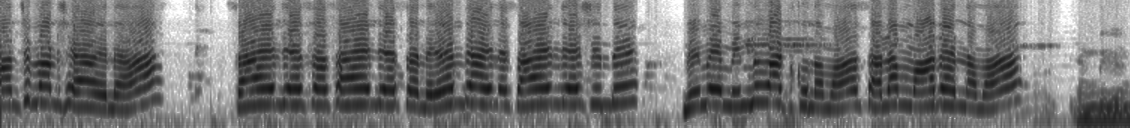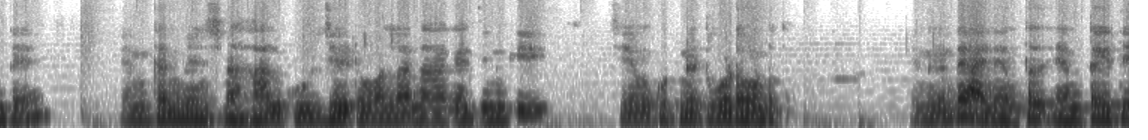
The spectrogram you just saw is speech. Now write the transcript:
మంచి మనిషి ఆయన. సాయం చేస్తా సాయం చేస్తాను ఏంటి ఆయన సాయం చేసింది? మేమేం ఇల్లు కట్టుకున్నామా? స్థలం మాదన్నామా? ఎందుకంటే ఇన్కన్వెన్షన్ హాల్ కూల్ చేయడం వల్ల నాగార్జునకి చీమ కుట్టినట్టు కూడా ఉండదు. ఎందుకంటే ఆయన ఎంత ఎంత అయితే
